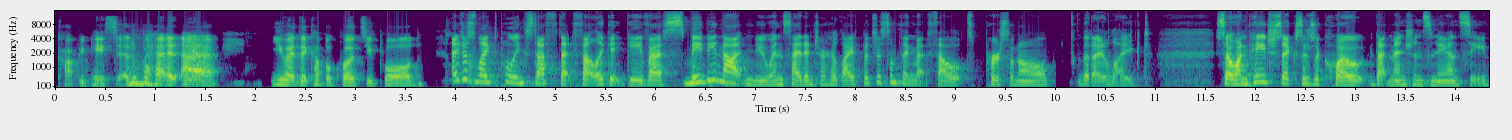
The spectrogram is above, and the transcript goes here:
copy pasted, but uh, yeah. You had a couple quotes you pulled. I just liked pulling stuff that felt like it gave us maybe not new insight into her life, but just something that felt personal that I liked. So on page six, there's a quote that mentions Nancy.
